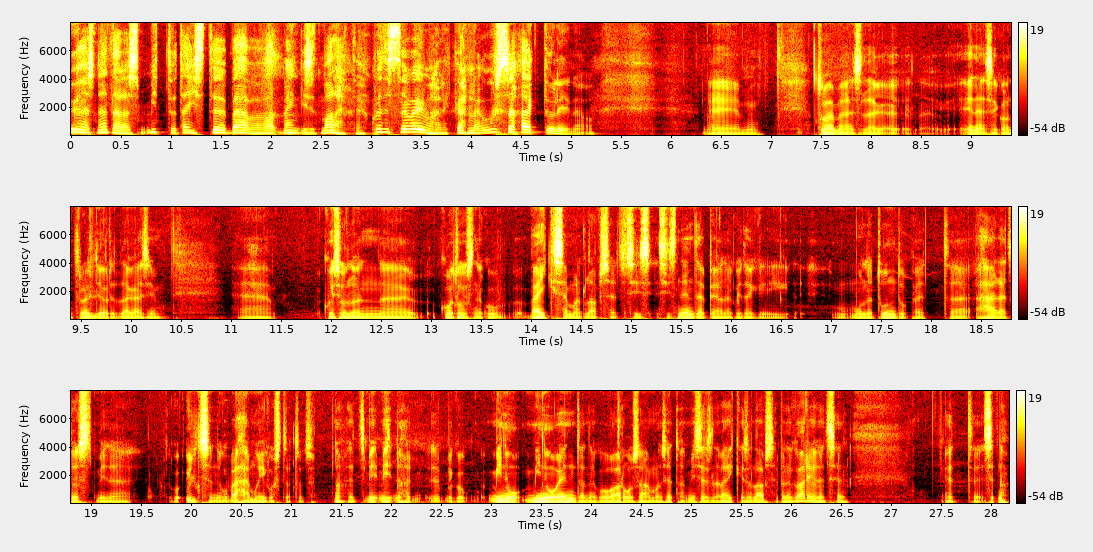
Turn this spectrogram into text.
ühes nädalas mitu täistööpäeva mängisid maleta, kuidas see võimalik on, kust see aeg tuli nagu no.? Ehm, tuleme selle äh, enesekontrolli juurde tagasi. Ehm, kui sul on äh, kodus nagu väiksemad lapsed, siis, siis nende peale kuidagi mulle tundub, et äh, hääle tõstmine üldse nagu vähem õigustatud. noh, et mi-, mi-, noh, nagu minu, minu enda nagu arusaam on see, et noh, mis sa selle väikese lapse peale karjud, et see et see noh,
